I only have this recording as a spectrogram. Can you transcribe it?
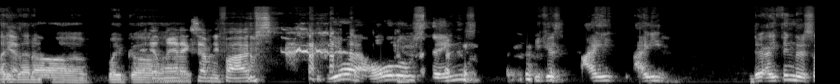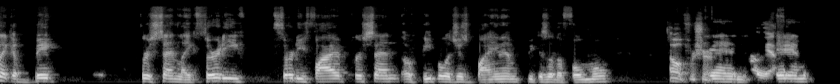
like Yeah. that, uh, like uh, Atlantic 75s. yeah, all those things. Because I I there, I think there's like a big percent, like 30, 35 percent of people are just buying them because of the FOMO. Oh, for sure. And Oh, yeah. and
